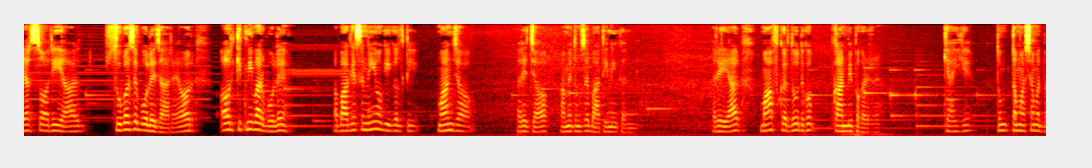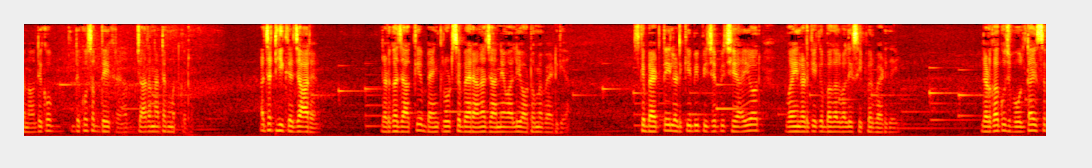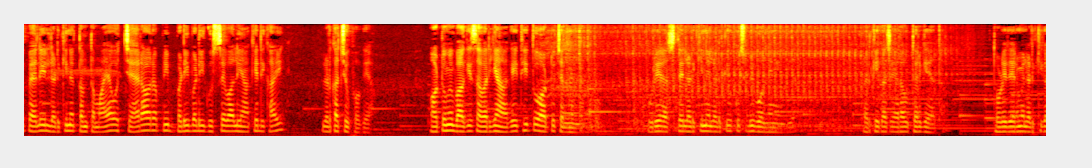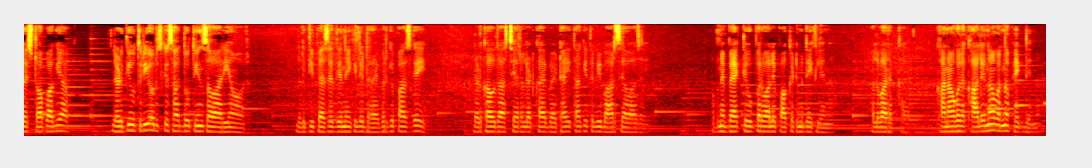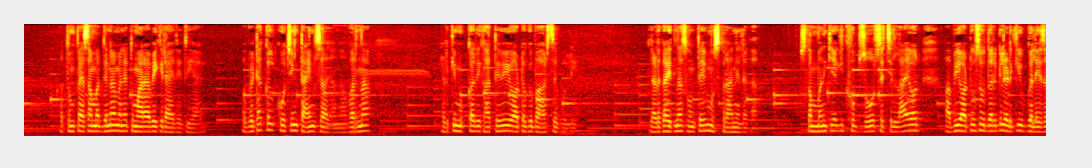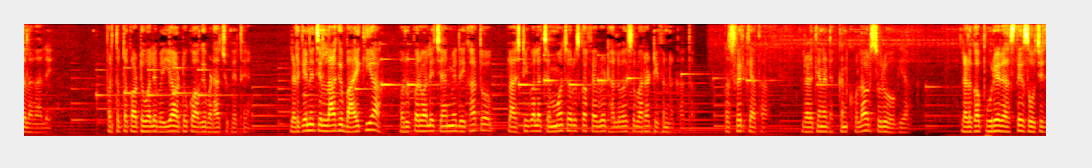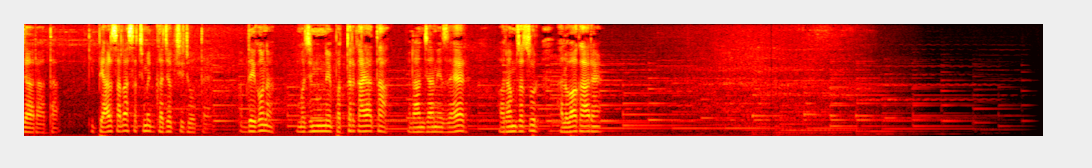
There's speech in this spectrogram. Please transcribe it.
यार सॉरी यार, सुबह से बोले जा रहे हैं और और कितनी बार बोले? अब आगे से नहीं होगी गलती। मान जाओ। अरे जाओ, हमें तुमसे बात ही नहीं करनी। अरे यार, माफ़ कर दो, देखो, कान भी पकड़ रहे हैं। क्या ये? तुम तमाशा मत बनाओ, देखो देखो, सब देख रहे हैं। अब ज़्यादा नाटक मत करो। अच्छा ठीक है, जा रहे हैं। लड़का जाके बैंक रोड से बहराना जाने वाली ऑटो में बैठ गया। उसके बैठते ही लड़की भी पीछे पीछे आई और वहीं लड़के के बगल वाली सीट पर बैठ गई। लड़का कुछ बोलता है इससे पहले ही लड़की ने तमतमाया वो चेहरा और अपनी बड़ी बड़ी गुस्से वाली आँखें दिखाई। लड़का चुप हो गया। ऑटो में बाकी सवारियाँ आ गई थी तो ऑटो चलने लगा। पूरे रास्ते लड़की ने लड़के को कुछ भी बोलने नहीं दिया। लड़के का चेहरा उतर गया था। थोड़ी देर में लड़की का स्टॉप आ गया। लड़की उतरी और उसके साथ दो तीन सवारियाँ और। लड़की पैसे देने के लिए ड्राइवर के पास गई। लड़का उदास चेहरा लटकाए बैठा ही था कि तभी बाहर से आवाज़ आई। अपने बैग के ऊपर वाले पॉकेट में देख लेना। हलवा रखा है। खाना तो खा लेना वरना फेंक देना। और तुम पैसा मत देना, मैंने तुम्हारा भी किराया दे दिया है। और बेटा कल कोचिंग टाइम से आ जाना, वरना लड़की मुक्का दिखाते हुए ऑटो के बाहर से बोली। लड़का इतना सुनते ही मुस्कुराने लगा। उसका मन किया कि खूब ज़ोर से चिल्लाए और अभी ऑटो से उतर के लड़की को गले से लगा ले। पर तब तक ऑटो वाले भैया ऑटो को आगे बढ़ा चुके थे। लड़के ने चिल्ला के बाय किया और ऊपर वाले चैन में देखा तो प्लास्टिक वाला चम्मच और उसका फेवरेट हलवे से भरा टिफ़िन रखा था। बस फिर क्या था? लड़के ने ढक्कन खोला और शुरू हो गया। लड़का पूरे रास्ते सोचे जा रहा था कि प्यार साला सच में गजब चीज़ होता है। अब देखो ना, मजनू ने पत्थर खाया था, रांझा ने जहर और हम ससुर हलवा खा रहे हैं।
